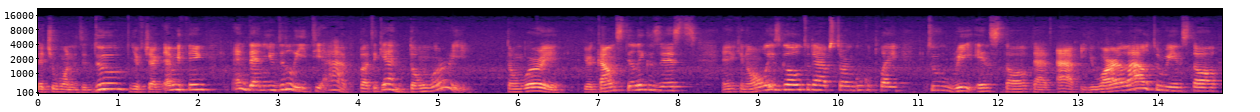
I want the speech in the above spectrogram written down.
that you wanted to do. You've checked everything and then you delete the app. But again, don't worry. Don't worry your account still exists and you can always go to the App Store and Google Play to reinstall that app. You are allowed to reinstall.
